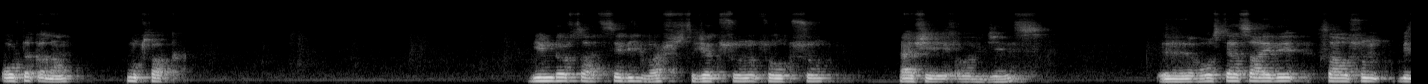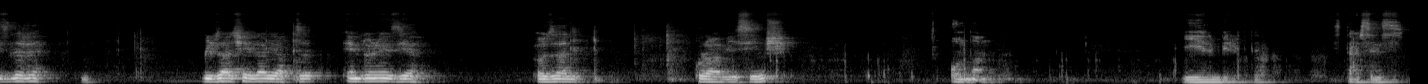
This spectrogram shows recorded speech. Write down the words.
ortak alan, mutfak. 24 saat steril var. Sıcak su, soğuk su, her şeyi alabileceğiniz. Ee, hostel sahibi sağ olsun bizlere güzel şeyler yaptı. Endonezya özel kurabiyesiymiş. Ondan yiyelim birlikte. İsterseniz.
